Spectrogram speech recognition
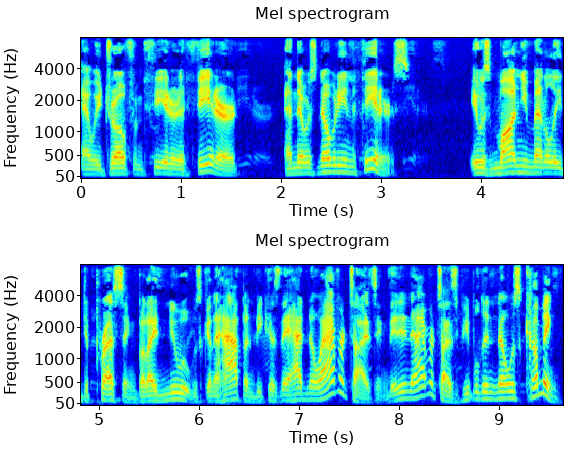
and we drove from theater to theater, and there was nobody in the theaters. It was monumentally depressing, but I knew it was going to happen because they had no advertising. They didn't advertise. People didn't know it was coming.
